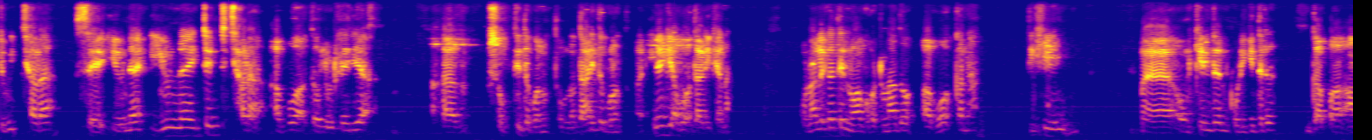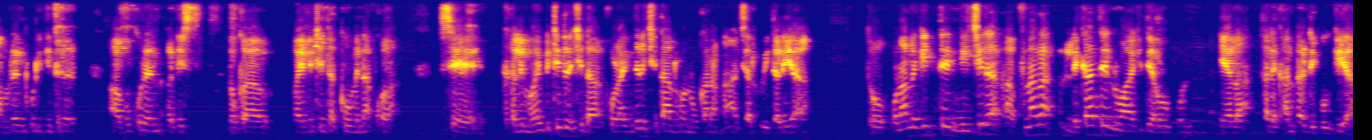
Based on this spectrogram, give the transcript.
जुमिद छड़ा से यूनाइटेड छड़ा अब दो शक्ति तो बनु तुम दाड़ी तो बनु इने के अब दाड़ी कना? घटना दो अब तीन उनकिन कुछ कुड़ी गपा आमरेन कुड़ी गिदर अब कोरेन अडिस नोका बाइलिटी तक ᱥᱮ ᱠᱷᱟᱹᱞᱤ ᱢᱟᱹᱭ ᱵᱤᱴᱤ ᱫᱚ ᱪᱮᱫᱟᱜ ᱠᱚᱲᱟ ᱜᱤᱫᱽᱨᱟᱹ ᱪᱮᱛᱟᱱ ᱨᱮᱦᱚᱸ ᱱᱚᱝᱠᱟᱱᱟᱜ ᱱᱟᱦᱟᱪᱟᱨ ᱦᱩᱭ ᱫᱟᱲᱮᱭᱟᱜᱼᱟ ᱛᱚ ᱚᱱᱟ ᱞᱟᱹᱜᱤᱫ ᱛᱮ ᱱᱤᱡᱮᱨᱟᱜ ᱟᱯᱱᱟᱨᱟᱜ ᱞᱮᱠᱟᱛᱮ ᱱᱚᱣᱟ ᱡᱩᱫᱤ ᱟᱵᱚ ᱵᱚᱱ ᱧᱮᱞᱟ ᱛᱟᱦᱞᱮ ᱠᱷᱟᱱ ᱟᱹᱰᱤ ᱵᱩᱜᱤᱜᱼᱟ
